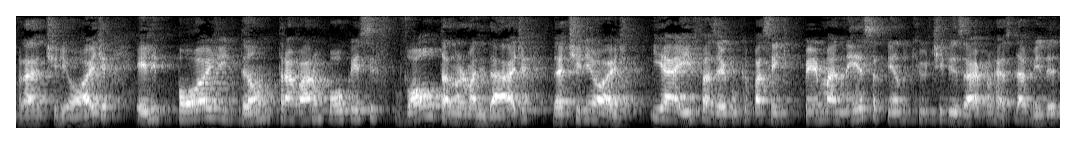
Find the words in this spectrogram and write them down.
para tireoide, ele pode então travar um pouco esse volta à normalidade da tireoide e aí fazer com que o paciente permaneça tendo que utilizar para o resto da vida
